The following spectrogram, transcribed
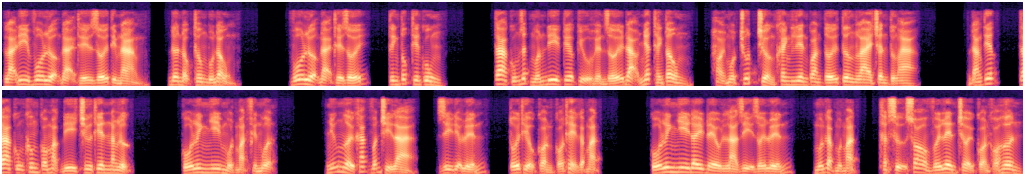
lại đi vô lượng đại thế giới tìm nàng, đơn độc thông bốn đồng. Vô lượng đại thế giới, tinh túc thiên cung. Ta cũng rất muốn đi tiêu cựu huyền giới đạo nhất thánh tông hỏi một chút trường khanh liên quan tới tương lai chân tường a. Đáng tiếc, ta cũng không có mặc đi chư thiên năng lực. Cố linh nhi một mặt phiền muộn. Những người khác vẫn chỉ là dị địa luyến, tối thiểu còn có thể gặp mặt. Cố linh nhi đây đều là dị giới luyến, muốn gặp một mặt, thật sự so với lên trời còn khó hơn.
